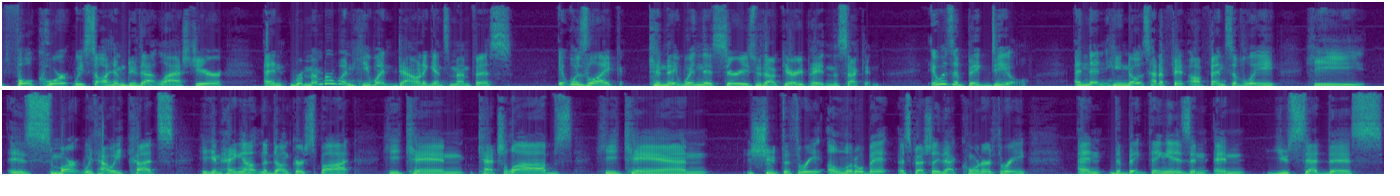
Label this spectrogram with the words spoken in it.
full court. We saw him do that last year. And remember when he went down against Memphis? It was like, can they win this series without Gary Payton II? It was a big deal. And then he knows how to fit offensively. He is smart with how he cuts. He can hang out in the dunker spot. He can catch lobs. He can shoot the three a little bit, especially that corner three. And the big thing is, and and you said this,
